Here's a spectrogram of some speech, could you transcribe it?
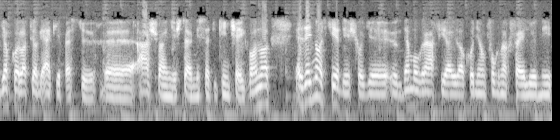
gyakorlatilag elképesztő ásvány és természeti kincseik vannak. Ez egy nagy kérdés, hogy ők demográfiailag hogyan fognak fejlődni.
